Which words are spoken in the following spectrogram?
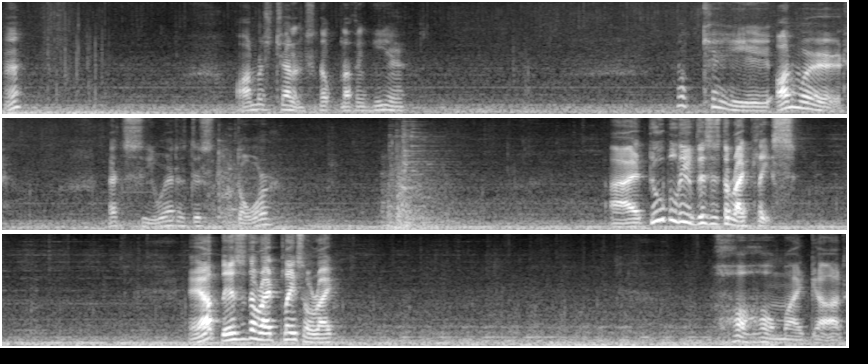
Huh? Armor's challenge. Nope, nothing here. Okay, onward. Let's see, where does this door? I do believe this is the right place. Yep, this is the right place, alright. Oh my god.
